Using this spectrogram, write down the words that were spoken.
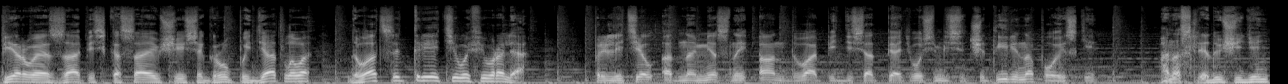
Первая запись, касающаяся группы Дятлова, 23 февраля. Прилетел одноместный Ан-2 5584 на поиски. А на следующий день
